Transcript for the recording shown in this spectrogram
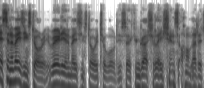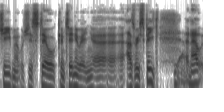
It's an amazing story, really an amazing story to you. So, congratulations on that achievement, which is still continuing uh, as we speak. Yeah. Now,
